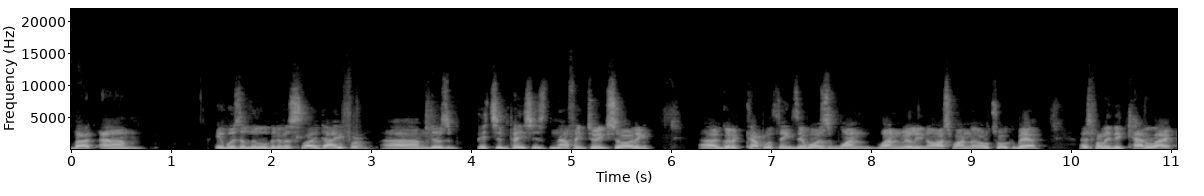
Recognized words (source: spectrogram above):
but um, it was a little bit of a slow day for him. Um, there was bits and pieces, nothing too exciting. Uh, I've got a couple of things. There was one one really nice one that I'll talk about. That's probably the Cadillac.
